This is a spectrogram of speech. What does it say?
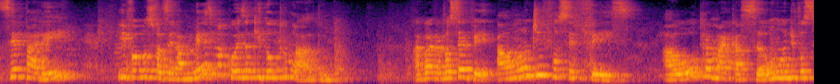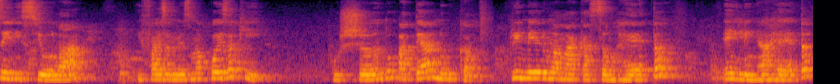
Separei e vamos fazer a mesma coisa aqui do outro lado. Agora você vê aonde você fez a outra marcação, onde você iniciou lá e faz a mesma coisa aqui. Puxando até a nuca. Primeiro uma marcação reta em linha reta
